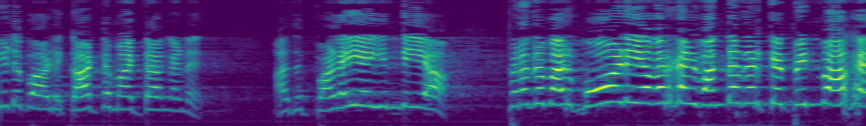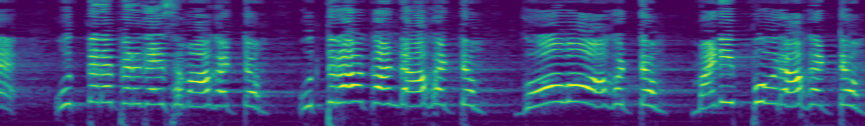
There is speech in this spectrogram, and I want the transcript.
ஈடுபாடு காட்ட மாட்டாங்கன்னு. அது பழைய இந்தியா. பிரதமர் மோடி அவர்கள் வந்ததற்கு பின்பாக உத்தரப்பிரதேசம் ஆகட்டும் உத்தராகண்ட் ஆகட்டும் கோவா ஆகட்டும் மணிப்பூர் ஆகட்டும்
